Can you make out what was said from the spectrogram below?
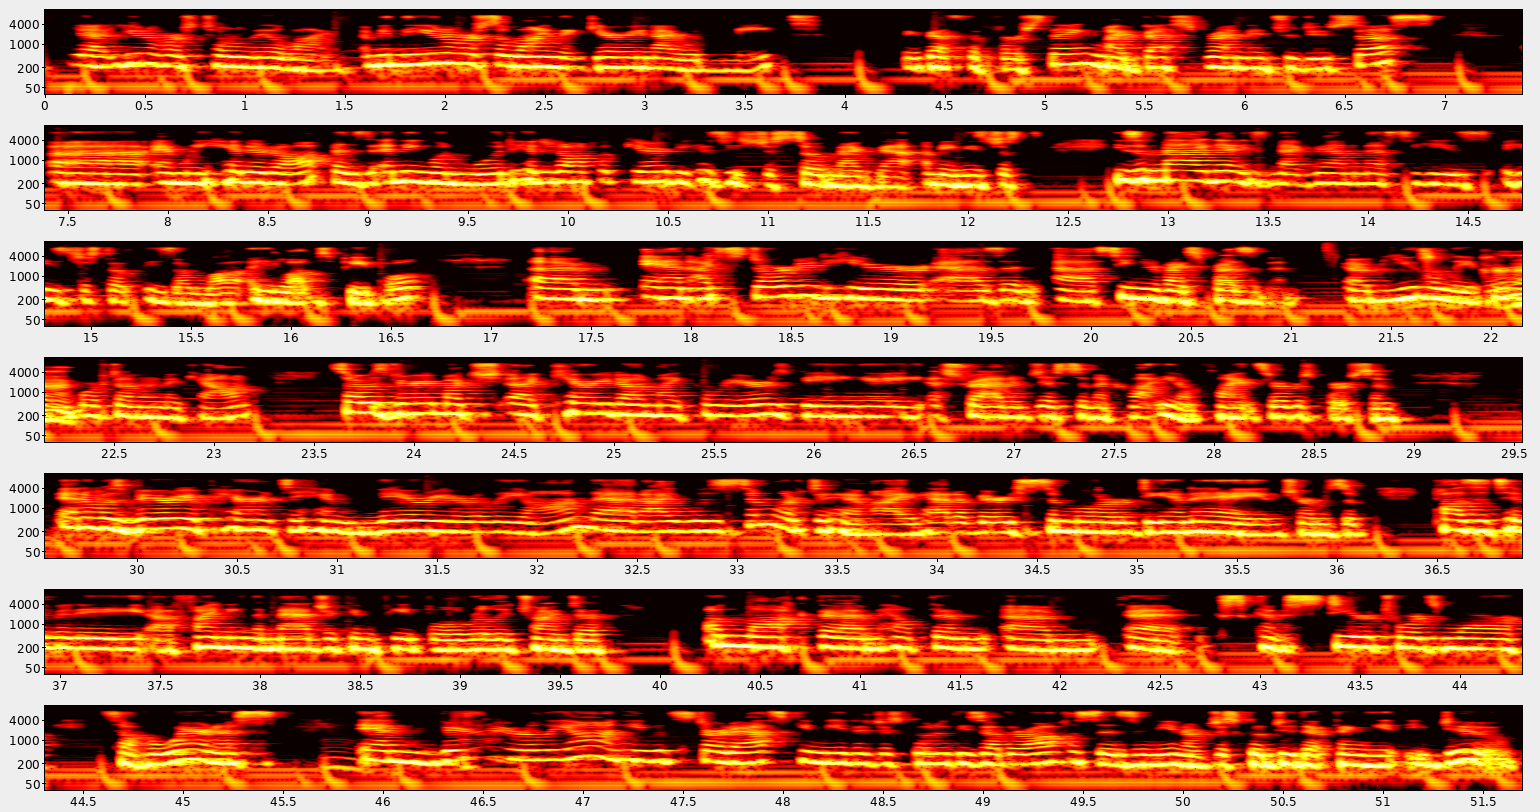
Yeah, universe totally aligned. I mean, the universe aligned that Gary and I would meet. I think that's the first thing. My best friend introduced us, uh, and we hit it off as anyone would hit it off with Gary because he's just so magnet. I mean, he's just he's a magnet. He's magnanimous. He's he's just a, he's a lo- he loves people. Um, and I started here as a uh, senior vice president of Unilever. I worked on an account, so I was very much uh, carried on my career as being a, a strategist and a cli- you know client service person. And it was very apparent to him very early on that I was similar to him. I had a very similar DNA in terms of positivity, uh, finding the magic in people, really trying to unlock them, help them um, uh, kind of steer towards more self awareness. And very early on, he would start asking me to just go to these other offices and, you know, just go do that thing that you do.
